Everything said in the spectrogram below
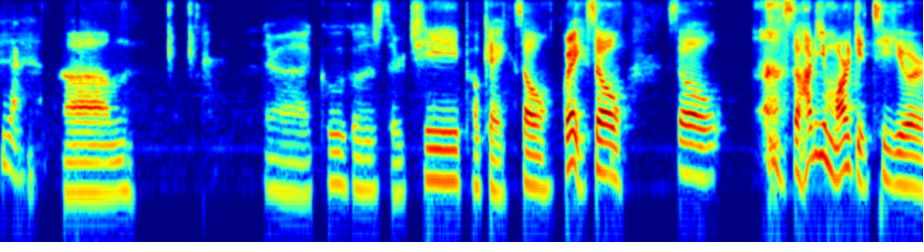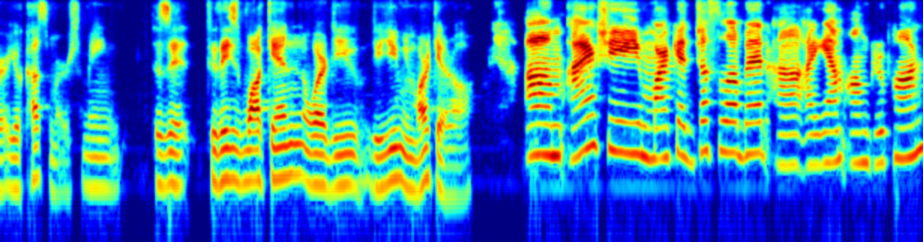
yeah Um, uh, Kugo's they're cheap. Okay, so great. So so so how do you market to your your customers? I mean, does it do they just walk in or do you do you even market at all? Um, I actually market just a little bit. Uh, I am on Groupon,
